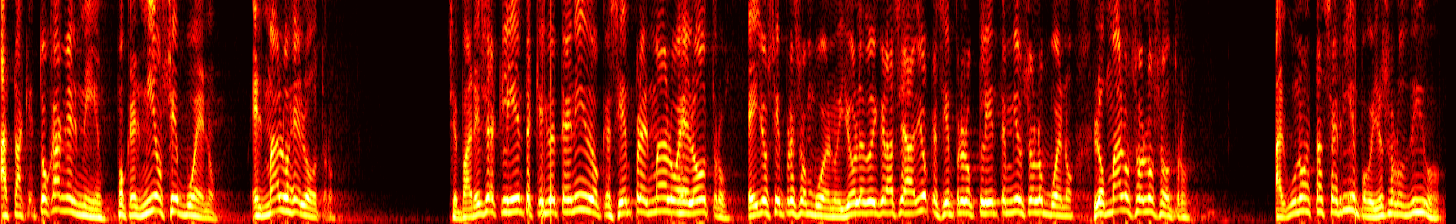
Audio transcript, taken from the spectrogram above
Hasta que tocan el mío, porque el mío sí es bueno. El malo es el otro. Se parece a clientes que yo he tenido que siempre el malo es el otro. Ellos siempre son buenos. Y yo le doy gracias a Dios que siempre los clientes míos son los buenos. Los malos son los otros. Algunos hasta se ríen porque yo se los digo.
